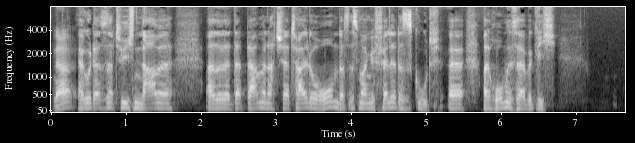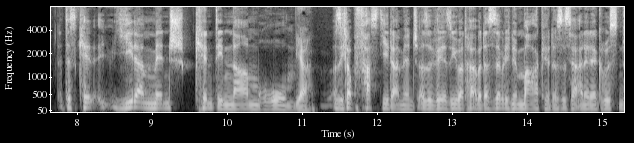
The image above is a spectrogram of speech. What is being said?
Na? Ja gut, das ist natürlich ein Name, also da Dame nach Certaldo Rom, das ist mal ein Gefälle, das ist gut. Äh, weil Rom ist ja wirklich, das kennt, jeder Mensch kennt den Namen Rom. Ja. Also ich glaube fast jeder Mensch. Also wer sie übertreibe, das ist ja wirklich eine Marke. Das ist ja eine der größten,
